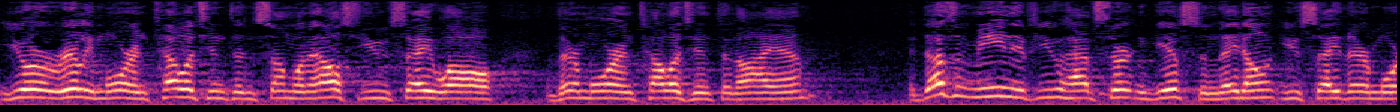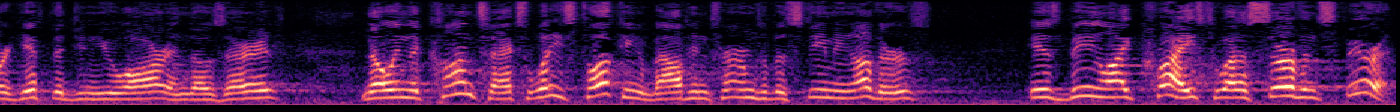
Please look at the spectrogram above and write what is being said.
you're really more intelligent than someone else, you say, well, they're more intelligent than I am. It doesn't mean if you have certain gifts and they don't, you say they're more gifted than you are in those areas. No, in the context, what he's talking about in terms of esteeming others is being like Christ who had a servant spirit.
